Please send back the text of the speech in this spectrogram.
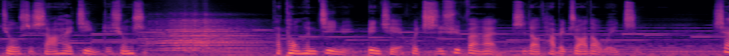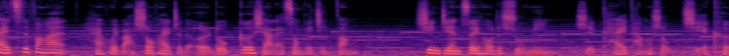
就是杀害妓女的凶手，他痛恨妓女，并且会持续犯案，直到他被抓到为止。下一次犯案还会把受害者的耳朵割下来送给警方。信件最后的署名是开膛手杰克。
